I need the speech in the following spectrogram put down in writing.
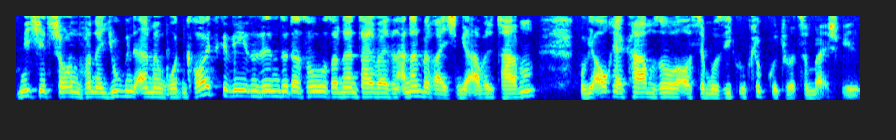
nicht jetzt schon von der Jugend an beim Roten Kreuz gewesen sind oder so, sondern teilweise in anderen Bereichen gearbeitet haben, wo wir auch herkamen, so aus der Musik- und Clubkultur zum Beispiel.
